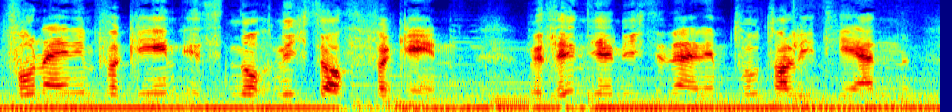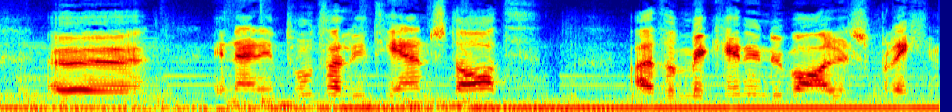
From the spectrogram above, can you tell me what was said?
von einem Vergehen ist noch nicht das Vergehen. Wir sind hier nicht in einem totalitären, äh, in einem totalitären Staat. Also wir können über alles sprechen.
